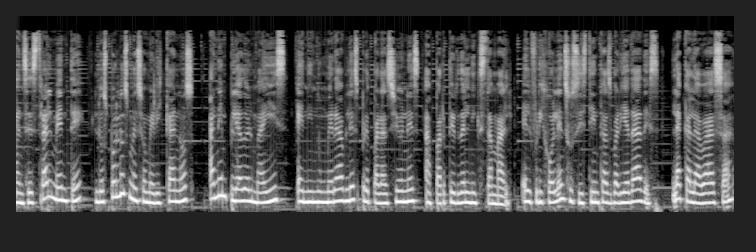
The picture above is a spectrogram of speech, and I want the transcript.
Ancestralmente, los pueblos mesoamericanos han empleado el maíz en innumerables preparaciones a partir del nixtamal, el frijol en sus distintas variedades, la calabaza,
